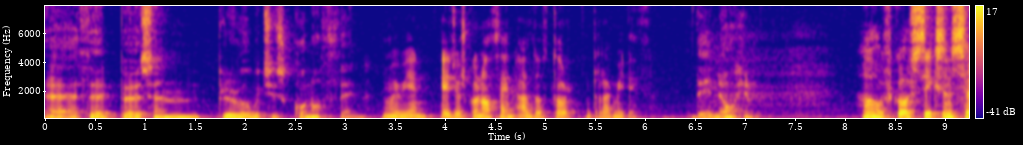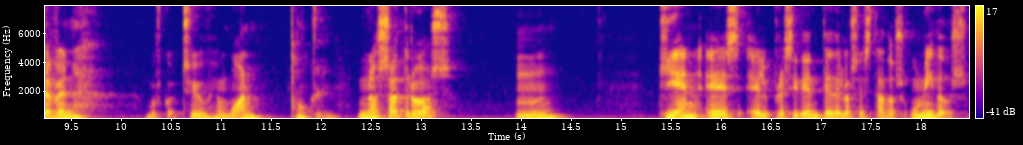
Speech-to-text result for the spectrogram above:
uh, third person plural, which is conocen. Muy bien. Ellos conocen al doctor Ramírez. They know him. Oh, we've got six and seven. We've got two in one. Okay. Nosotros. mm, ¿Quién es el presidente de los Estados Unidos?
